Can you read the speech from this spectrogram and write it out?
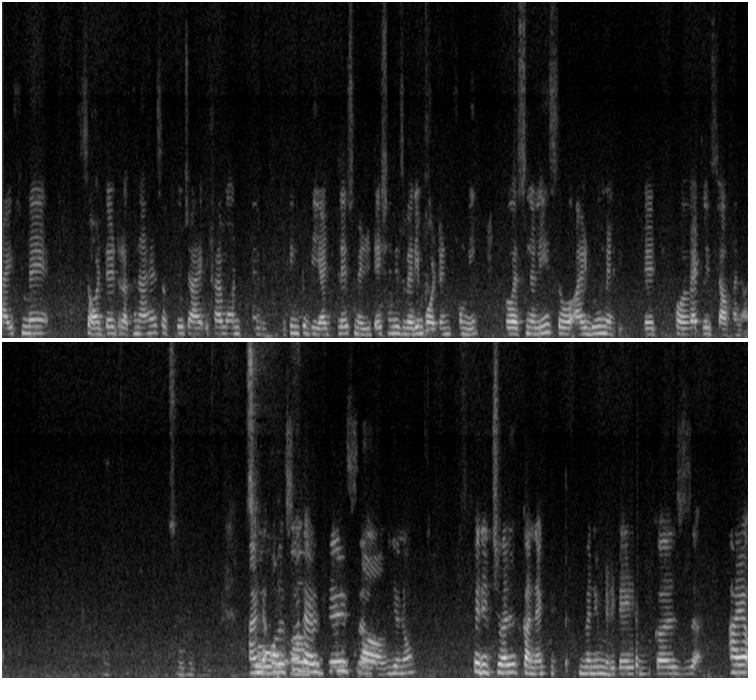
life में sorted रखना है सब कुछ I, if I want everything to be at place meditation is very important for me personally so I do meditate for at least half an hour So good. and So, also uh, there's this uh, you know spiritual connect when you meditate because I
